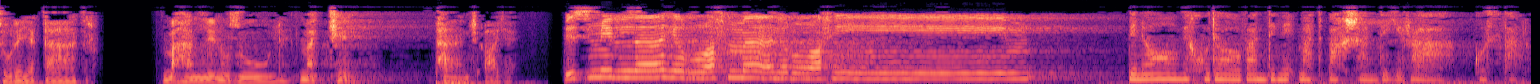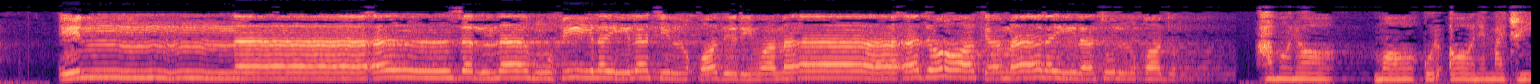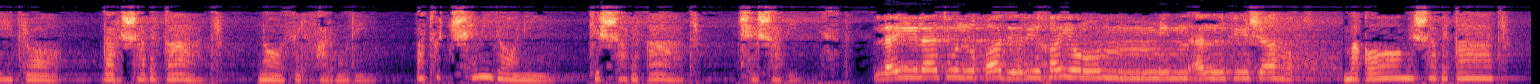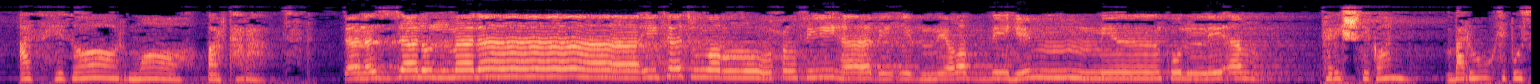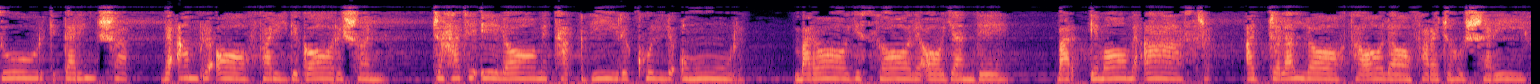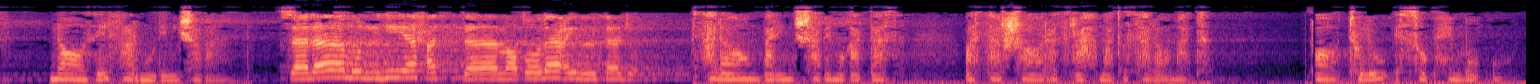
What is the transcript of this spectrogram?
سوره قدر محل نزول مکه. پنج آیه. بسم الله الرحمن الرحیم. به نام خداوند نعمت بخشنده رحم گستر إنا أنزلناه في ليلة القدر وما أدراك ما ليلة القدر. همانا ما قرآن مجید را در شب قدر نازل فرمودیم. و تو چه میدانی که شب قدر چه شبی است؟ ليلة القدر خير من ألف شهر. مقام شب قدر از هزار ماه برتر است. تنزل الملائكة والروح فيها بإذن ربهم من كل أمر فرشتگان و روح بزرگ در این شب به امر آفریدگارشان جهت اعلام تقدیر کل امور برای سال آینده بر امام عصر عجل الله تعالی فرجه الشریف نازل فرموده می شوند سلام هی حتی مطلع الفجر. سلام بر این شب مقدس و سرشار از رحمت و سلامت. با طلوع صبح موعود.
